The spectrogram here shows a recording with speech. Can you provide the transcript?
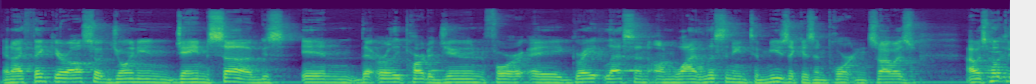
and I think you're also joining James Suggs in the early part of June for a great lesson on why listening to music is important. So I was, I was hoping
